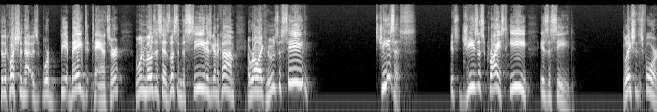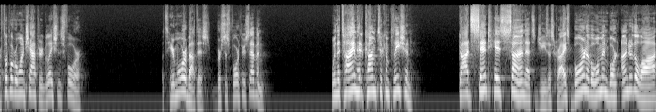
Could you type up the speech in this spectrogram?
to the question that we're begged to answer, the one Moses says, listen, the seed is going to come. And we're all like, who's the seed? It's Jesus. It's Jesus Christ. He is the seed. Galatians 4, flip over one chapter, Galatians 4. Let's hear more about this, verses 4 through 7. When the time had come to completion, God sent his Son, that's Jesus Christ, born of a woman born under the law,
